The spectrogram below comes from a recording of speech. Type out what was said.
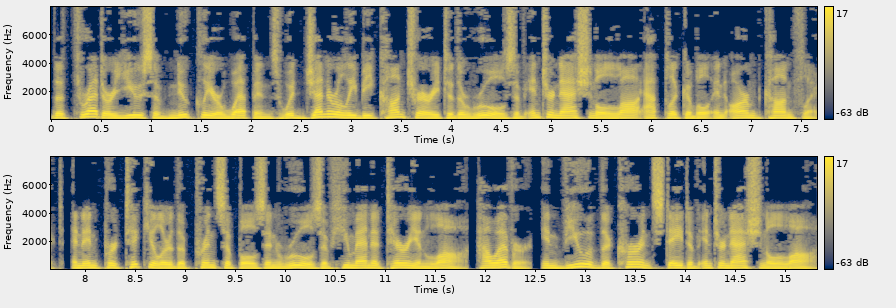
the threat or use of nuclear weapons would generally be contrary to the rules of international law applicable in armed conflict, and in particular the principles and rules of humanitarian law. However, in view of the current state of international law,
